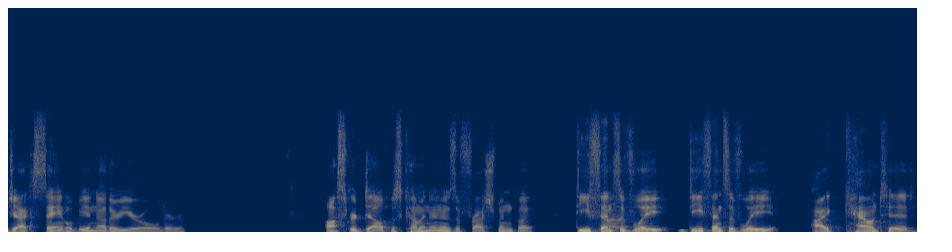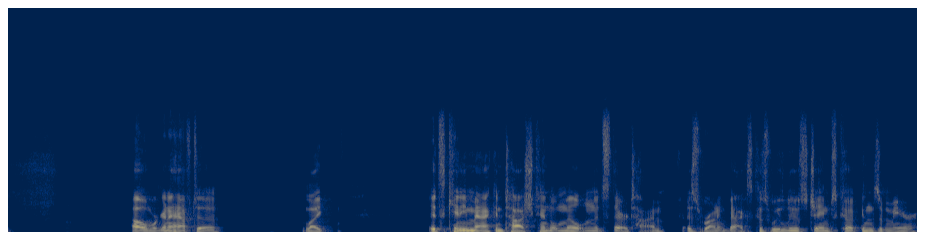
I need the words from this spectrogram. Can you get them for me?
Jack Saint will be another year older. Oscar Delp is coming in as a freshman, but defensively, defensively, I counted. Oh, we're gonna have to like it's Kenny McIntosh, Kendall Milton. It's their time as running backs because we lose James Cook and Zamir.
